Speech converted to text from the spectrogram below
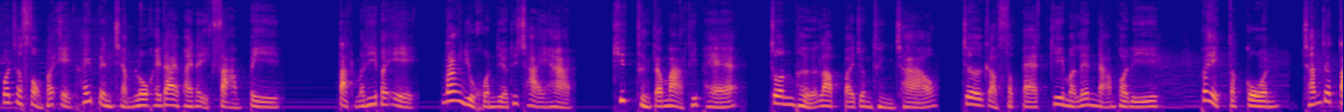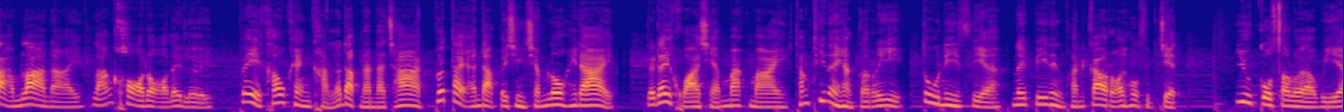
ว่าจะส่งพระเอกให้เป็นแชมป์โลกให้ได้ภายในอีก 3 ปี ตัดมาที่พระเอกนั่งอยู่คนเดียวที่ชายหาด คิดถึงแต่หมากที่แพ้ จนเผลอหลับไปจนถึงเช้า เจอกับสเปกกี้มาเล่นน้ำพอดี พระเอกตะโกน ฉันจะตามล่านายล้างคอดอได้เลย พระเอกเข้าแข่งขันระดับนานาชาติ เพื่อไต่อันดับไปชิงแชมป์โลกให้ได้ และได้คว้าแชมป์มากมาย ทั้งที่ในฮังการี ตูนีเซีย ในปี 1967 ยูโกสลาเวีย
